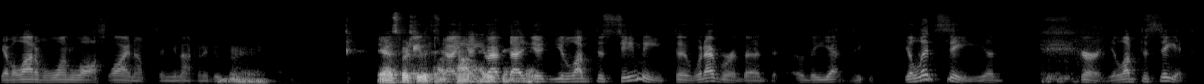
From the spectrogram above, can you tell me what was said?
you have a lot of one loss lineups and you're not going to do very Yeah, especially with uh, you have that. You, you love to see me to whatever the the the, the Yalitzy, uh, sure, you love to see it.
